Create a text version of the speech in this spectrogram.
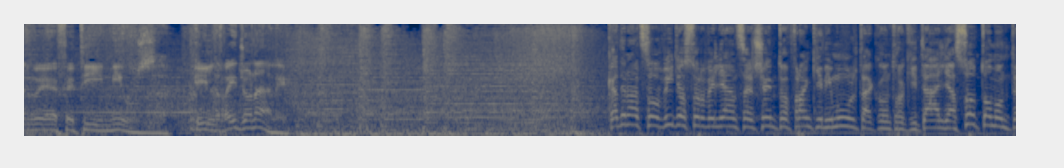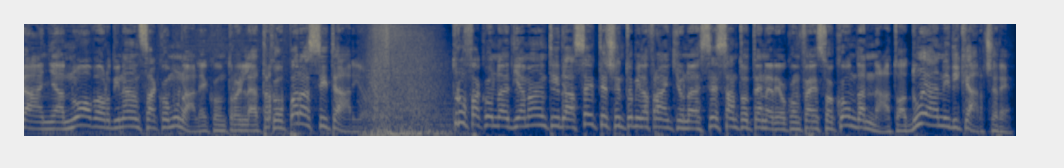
RFT News, il regionale. Cadenazzo, videosorveglianza e 100 franchi di multa contro Chitalia sotto montagna, nuova ordinanza comunale contro il traffico parassitario. Truffa con diamanti da 700.000 franchi, un 68enne reo confesso condannato a due anni di carcere.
